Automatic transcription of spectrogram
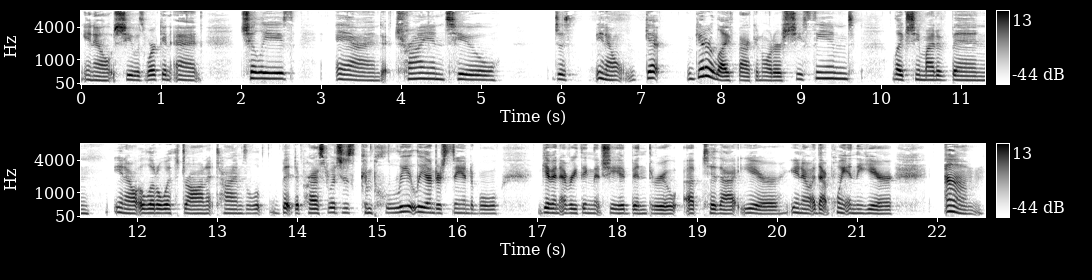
you know, she was working at Chili's and trying to just, you know, get get her life back in order. She seemed like she might have been, you know, a little withdrawn at times, a little bit depressed, which is completely understandable given everything that she had been through up to that year, you know, at that point in the year. Um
